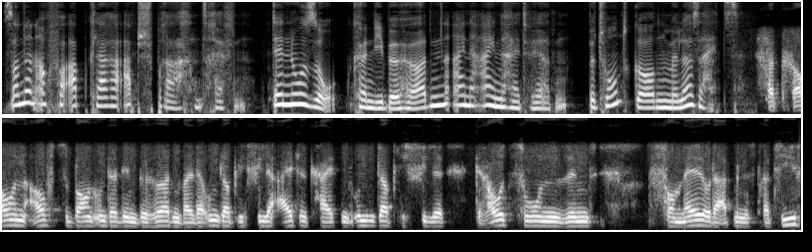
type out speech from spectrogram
sondern auch vorab klare Absprachen treffen. Denn nur so können die Behörden eine Einheit werden betont Gordon Müller-Seitz. Vertrauen aufzubauen unter den Behörden, weil da unglaublich viele Eitelkeiten, unglaublich viele Grauzonen sind, formell oder administrativ,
